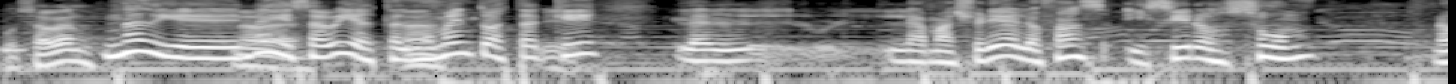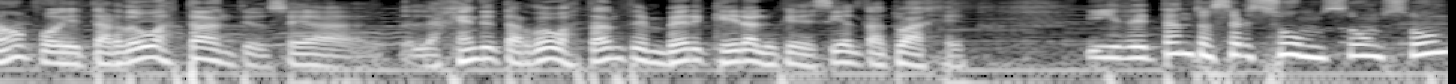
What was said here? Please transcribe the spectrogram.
Pues a ver. Nadie, Nada. nadie sabía hasta el Ah, momento, hasta bien. que la, la mayoría de los fans hicieron zoom, ¿no? Porque tardó bastante, o sea, la gente tardó bastante en ver qué era lo que decía el tatuaje. Y de tanto hacer zoom, zoom, zoom,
